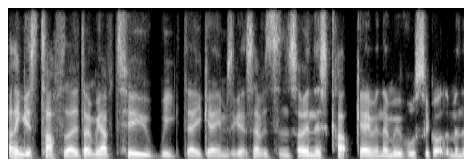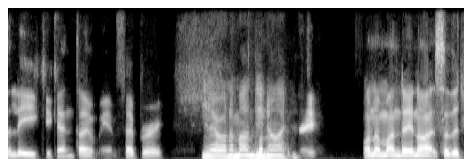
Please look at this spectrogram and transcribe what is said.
I think it's tough though. Don't we have two weekday games against Everton? So in this cup game, and then we've also got them in the league again, don't we, in February? Yeah, on a Monday on night. A Monday, on a Monday night. So the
